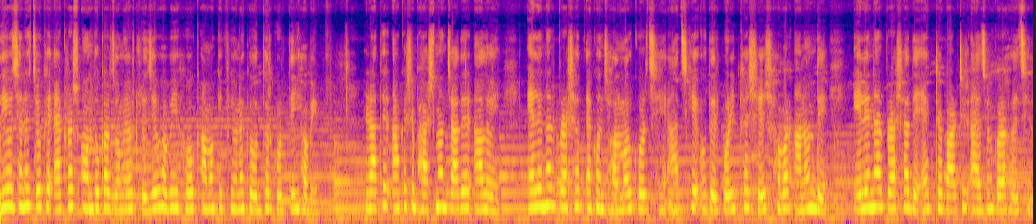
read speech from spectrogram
লিও ঝানের চোখে একরাশ অন্ধকার জমে উঠল, যেভাবেই হোক আমাকে ফিওনাকে উদ্ধার করতেই হবে। রাতের আকাশে ভাসমান চাঁদের আলোয় এলেনার প্রাসাদ এখন ঝলমল করছে। আজকে ওদের পরীক্ষা শেষ হবার আনন্দে এলেনার প্রাসাদে একটা পার্টির আয়োজন করা হয়েছিল।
